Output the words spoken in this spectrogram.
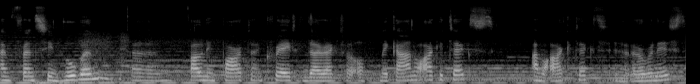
I'm Francine Houben, um, founding partner and creative director of Mecanoo Architects. I'm an architect and an urbanist.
